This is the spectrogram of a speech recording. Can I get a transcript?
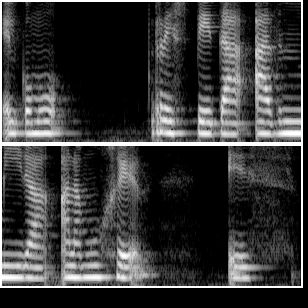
el cómo respeta, admira a la mujer, es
